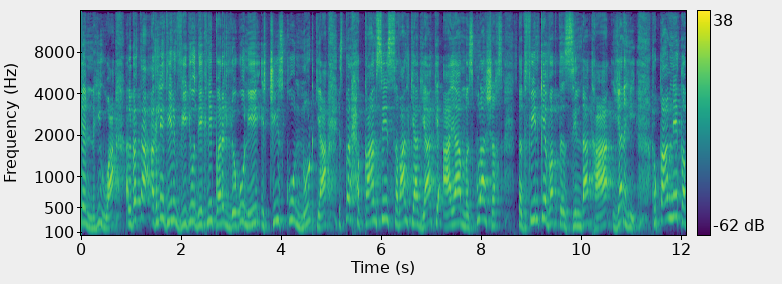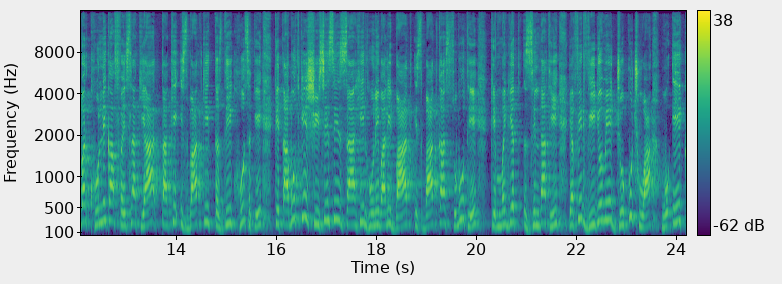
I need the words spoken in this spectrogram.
मुतवजह नहीं हुआ। अलबत्ता अगले दिन वीडियो देखने पर लोगों ने इस चीज़ को नोट किया। इस पर हुकाम से सवाल किया गया कि आया मजकूरा शख्स तदफीन के वक्त ज़िंदा था या नहीं। हुकाम ने कबर खोलने का फैसला किया ताकि इस बात की तस्दीक हो सके कि ताबूत के शीशे से ज़ाहिर होने वाली बात इस बात का सबूत है कि मैयत ज़िंदा थी या फिर वीडियो में जो कुछ हुआ वो एक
